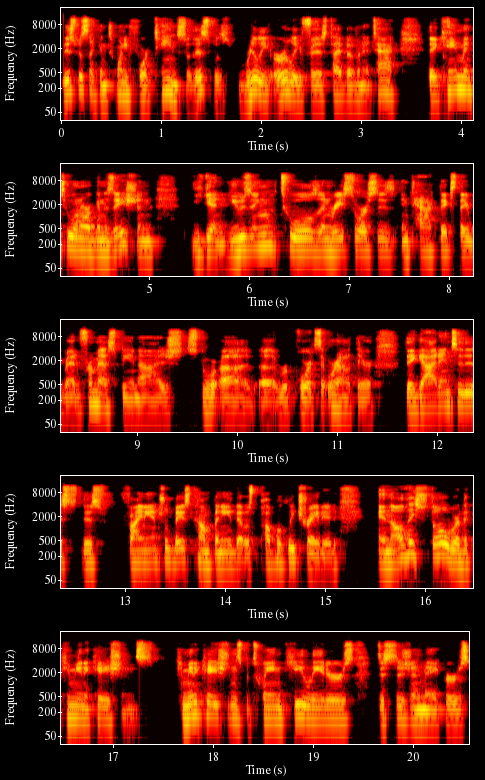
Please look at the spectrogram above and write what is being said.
This was like in 2014. So this was really early for this type of an attack. They came into an organization, again, using tools and resources and tactics they read from espionage store, uh, uh, reports that were out there. They got into this, this financial based company that was publicly traded, and all they stole were the communications communications between key leaders, decision makers.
